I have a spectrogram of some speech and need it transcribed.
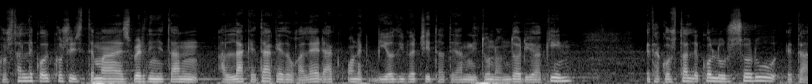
kostaldeko ekosistema ezberdinetan aldaketak edo galerak, honek biodibertsitatean ditun ondorioakin, eta kostaldeko lurzoru eta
